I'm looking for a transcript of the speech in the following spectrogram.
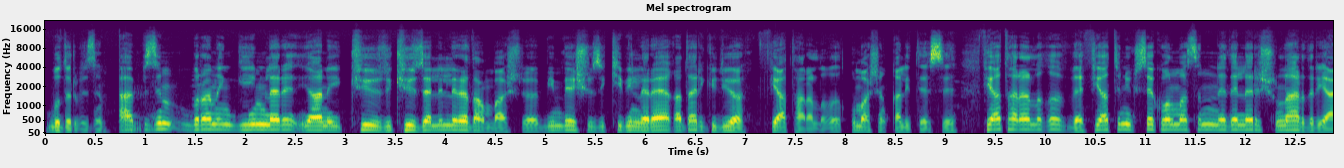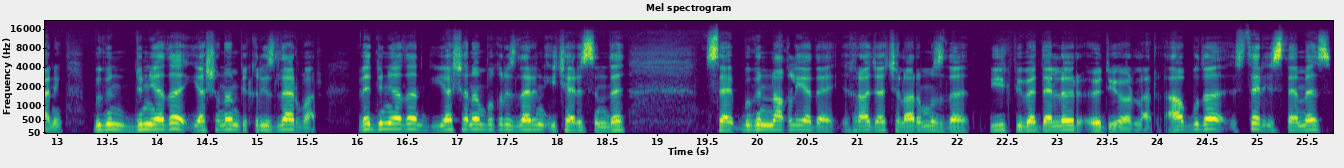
budur bizim. Ya bizim buranın giyimleri yani 200-250 liradan başlıyor. 1500-2000 liraya kadar gidiyor fiyat aralığı, kumaşın kalitesi. Fiyat aralığı ve fiyatın yüksek olmasının nedenleri şunlardır yani. Bugün dünyada yaşanan bir krizler var. Ve dünyada yaşanan bu krizlerin içerisinde Se- Bugün nakliyede ihracatçılarımız da büyük bir bedeller ödüyorlar. Ha, bu da ister istemez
